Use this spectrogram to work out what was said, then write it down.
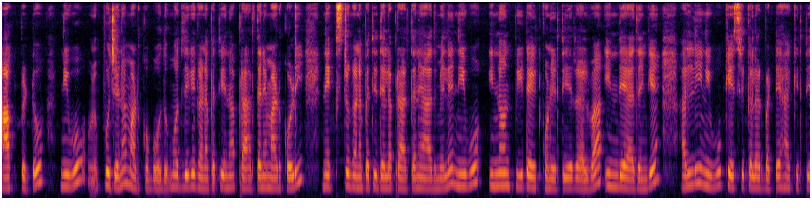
ಹಾಕ್ಬಿಟ್ಟು ನೀವು ಪೂಜೆನ ಮಾಡ್ಕೋಬೋದು. ಮೊದಲಿಗೆ ಗಣಪತಿಯನ್ನು ಪ್ರಾರ್ಥನೆ ಮಾಡ್ಕೊಳ್ಳಿ. ನೆಕ್ಸ್ಟ್ ಗಣಪತಿದೆಲ್ಲ ಪ್ರಾರ್ಥನೆ ಆದಮೇಲೆ ನೀವು ಇನ್ನೊಂದು ಪೀಠ ಇಟ್ಕೊಂಡಿರ್ತೀರಲ್ವ? ಹಿಂದೆ ಆದಂಗೆ ಅಲ್ಲಿ ನೀವು ಕೇಸರಿ ಕಲರ್ ಬಟ್ಟೆ ಹಾಕಿರ್ತೀರ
